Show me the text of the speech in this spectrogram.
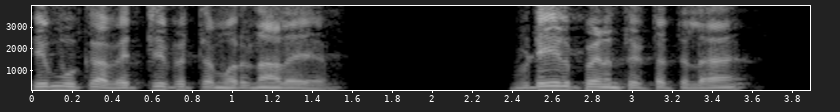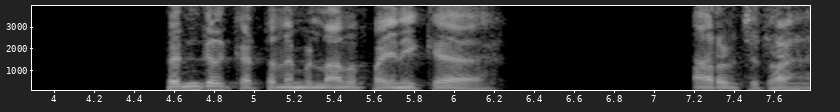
திமுக வெற்றி பெற்ற மறுநாளே விடியல் பயணம் திட்டத்தில் பெண்கள் கட்டணம் இல்லாமல் பயணிக்க ஆரம்பிச்சிட்டாங்க.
